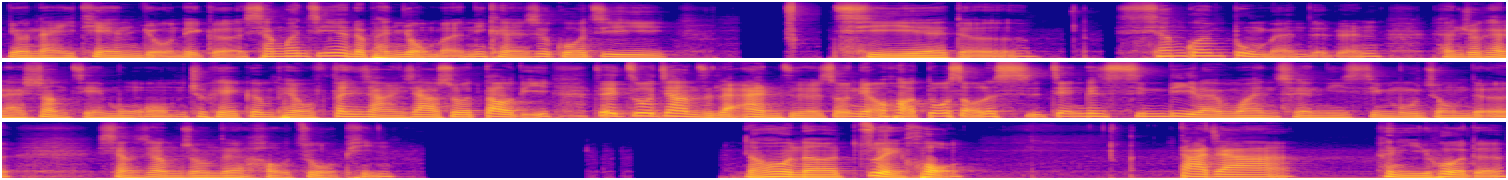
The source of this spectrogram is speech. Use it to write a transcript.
有哪一天有那个相关经验的朋友们，你可能是国际企业的。相关部门的人，可能就可以来上节目，我们就可以跟朋友分享一下，说到底在做这样子的案子的时候，你要花多少的时间跟心力来完成你心目中的、想象中的好作品。然后呢，最后大家很疑惑的、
